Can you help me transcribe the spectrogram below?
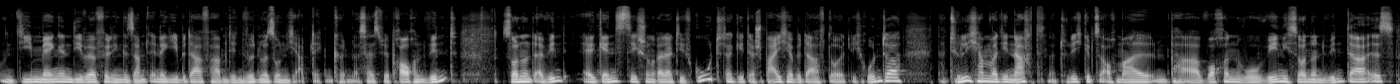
Und die Mengen, die wir für den Gesamtenergiebedarf haben, den würden wir so nicht abdecken können. Das heißt, wir brauchen Wind. Sonne und Wind ergänzen ergänzt sich schon relativ gut. Da geht der Speicherbedarf deutlich runter. Natürlich haben wir die Nacht. Natürlich gibt es auch mal ein paar Wochen, wo wenig Sonne und Wind da ist.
